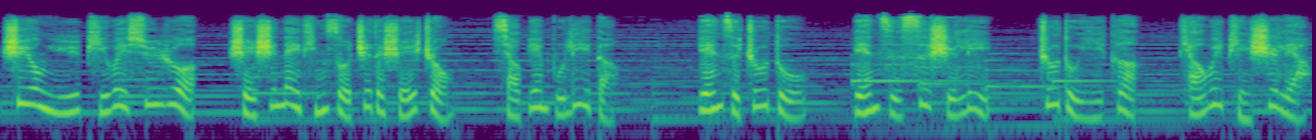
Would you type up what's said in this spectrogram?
适用于脾胃虚弱、水湿内停所致的水肿、小便不利等。莲子猪肚，莲子四十粒，猪肚一个，调味品适量。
